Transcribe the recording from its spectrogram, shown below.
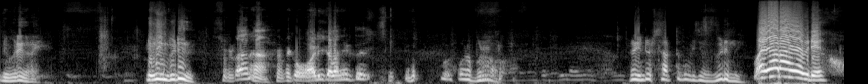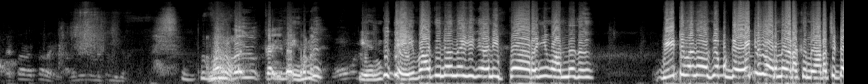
നീ വിട് കളി നീ വിട് വിടാനാ? എന്നൊക്കെ ഓടി കളഞ്ഞിട്ട്. ഇവിടെ എന്റെ ഷർട്ട് പിടിച്ചോ വിടില്ലേ വരാറായവര്. എന്ത് എന്ത് ദൈവാദിനൊന്നും ഞാൻ ഇപ്പൊ ഇറങ്ങി വന്നത്? വീട്ടിൽ വന്ന് നോക്കിയപ്പോ ഗേറ്റ് തുറന്നു കിടക്കുന്നു. അടച്ചിട്ട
